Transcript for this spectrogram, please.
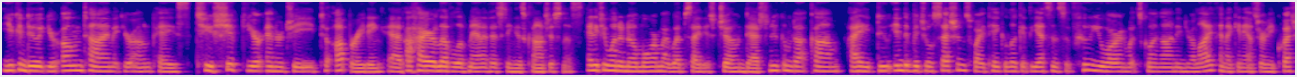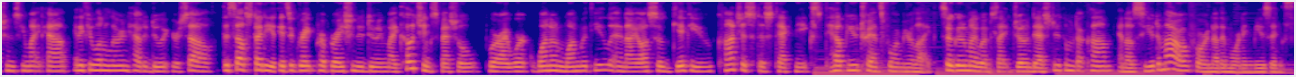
you can do at your own time, at your own pace, to shift your energy to operating at a higher level of manifesting as consciousness. And if you want to know more, my website is joan-newcomb.com. I do individual sessions where I take a look at the essence of who you are and what's going on in your life, and I can answer any questions you might have. And if you want to learn how to do it yourself, the self-study is a great preparation to doing my coaching special where I work one-on-one with you, and I also give you consciousness techniques to help you transform your life. So go to my website, joan-newcomb.com, and I'll see you tomorrow for another Morning Musings.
